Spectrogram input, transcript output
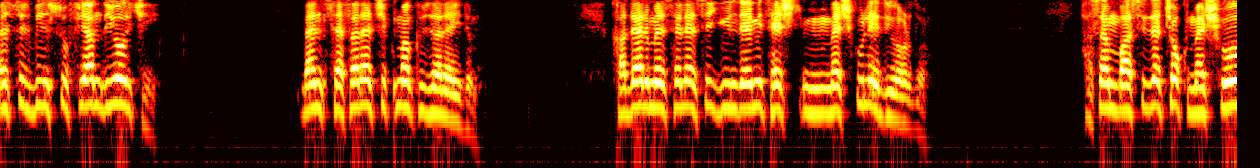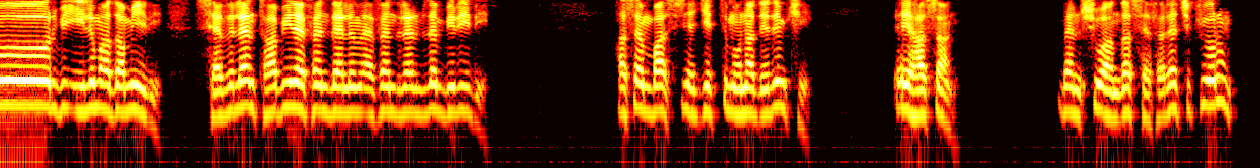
Esil bin Sufyan diyor ki, ben sefere çıkmak üzereydim. Kader meselesi gündemi meşgul ediyordu. Hasan Basri de çok meşhur bir ilim adamıydı. Sevilen tabi'in efendilerim, efendilerimizden biriydi. Hasan Basri'ye gittim ona dedim ki Ey Hasan ben şu anda sefere çıkıyorum.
